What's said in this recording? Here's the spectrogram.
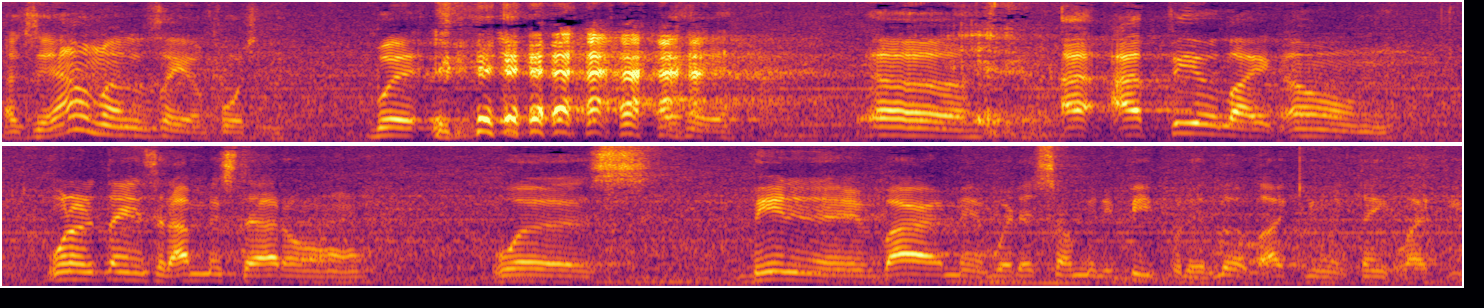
like I said, I'm not gonna say unfortunately, but uh, I, I feel like um, one of the things that I missed out on was being in an environment where there's so many people that look like you and think like you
